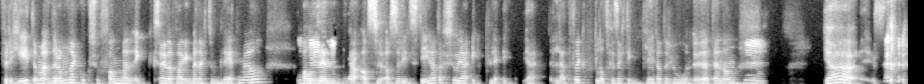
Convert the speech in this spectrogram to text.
vergeten. Maar daarom dat ik ook zo fan ben, ik, zeg dat vaak, ik ben echt een blijdmuil. Als, mhm. in, ja, als, er, als er iets tegen gaat of zo, ja, ik, ik, ja, letterlijk, plat gezegd, ik blij dat er gewoon uit. En dan, mhm. ja,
